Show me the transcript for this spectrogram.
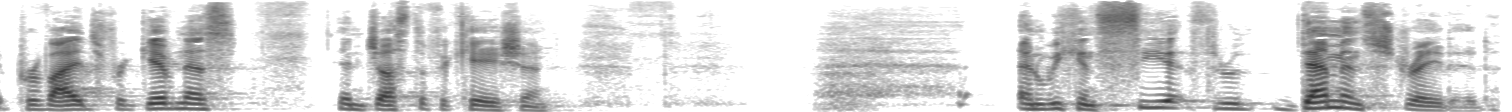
It provides forgiveness and justification. And we can see it through demonstrated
